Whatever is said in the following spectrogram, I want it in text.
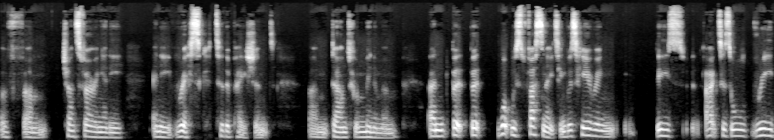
of um, transferring any any risk to the patient um, down to a minimum. And but but what was fascinating was hearing these actors all read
